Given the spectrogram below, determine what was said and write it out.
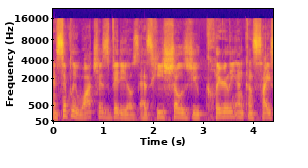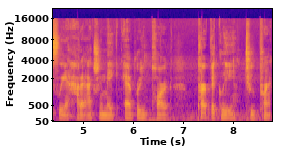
and simply watch his videos as he shows you clearly and concisely how to actually make every part perfectly to print.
